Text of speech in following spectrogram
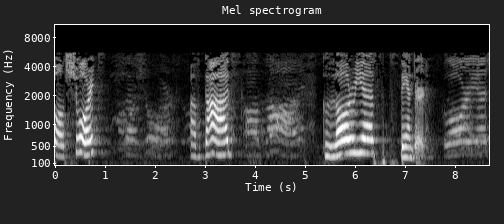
fall short fall short of God's of God's glorious standard. glorious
